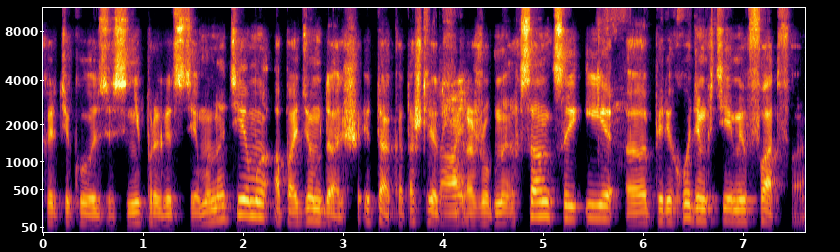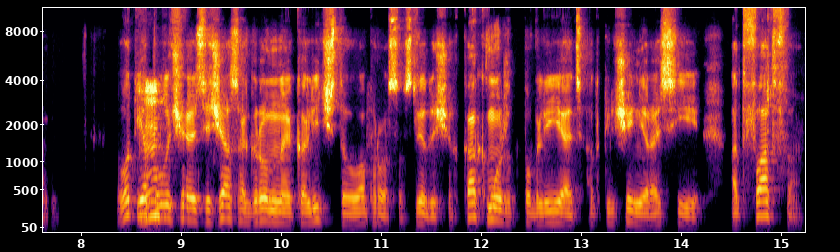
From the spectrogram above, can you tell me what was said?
критикуют здесь, не прыгать с темы на тему, а пойдем дальше. Итак, отошли давай. от хитрожопных санкций и э, переходим к теме ФАТФа. Вот mm-hmm. я получаю сейчас огромное количество вопросов следующих. Как может повлиять отключение России от ФАТФа,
